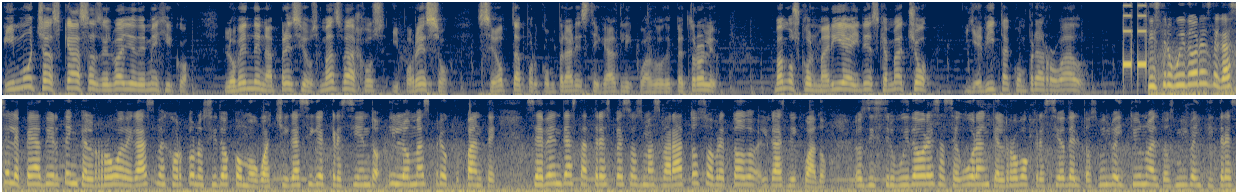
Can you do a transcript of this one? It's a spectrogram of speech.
y muchas casas del Valle de México. Lo venden a precios más bajos y por eso se opta por comprar este gas licuado de petróleo. Vamos con María Inés Camacho y evita comprar robado. Distribuidores de gas LP advierten que el robo de gas, mejor conocido como guachigas, sigue creciendo y lo más preocupante, se vende hasta tres pesos más barato, sobre todo el gas licuado. Los distribuidores aseguran que el robo creció del 2021 al 2023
